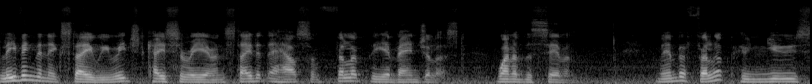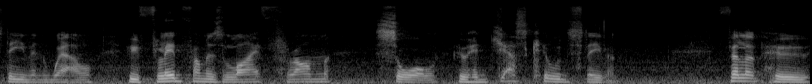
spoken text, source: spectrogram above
Leaving the next day, we reached Caesarea and stayed at the house of Philip the evangelist, one of the seven. Remember Philip, who knew Stephen well, who fled from his life from Saul, who had just killed Stephen. Philip, who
